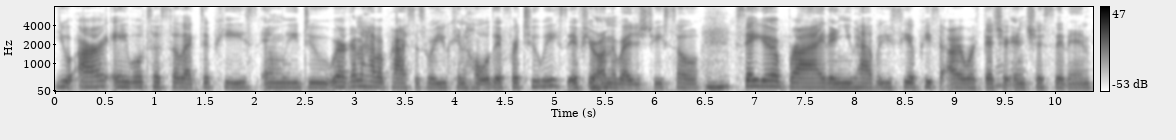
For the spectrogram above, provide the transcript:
You are able to select a piece and we do we're going to have a process where you can hold it for 2 weeks if you're mm-hmm. on the registry. So mm-hmm. say you're a bride and you have you see a piece of artwork that you're interested in,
